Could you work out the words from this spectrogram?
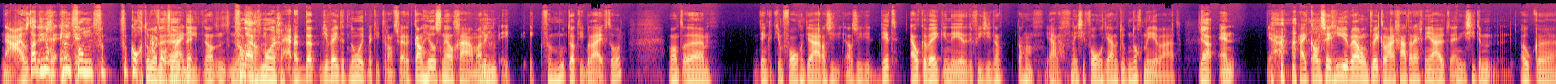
Nou, staat hij nog op het punt van ver- verkocht te Ja, worden? volgens mij de- niet. Dan, nog- vandaag of morgen? Ja, dat, dat, je weet het nooit met die transfer. Het kan heel snel gaan, maar Mhm. ik, ik, ik vermoed dat hij blijft hoor. Want ehm, ik denk dat je hem volgend jaar, als hij, als hij dit elke week in de Eredivisie, dan, dan, ja, dan is hij volgend jaar natuurlijk nog meer waard. Ja. En ja, hij kan zich hier wel ontwikkelen. Hij gaat er echt niet uit. En je ziet hem ook, eh,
